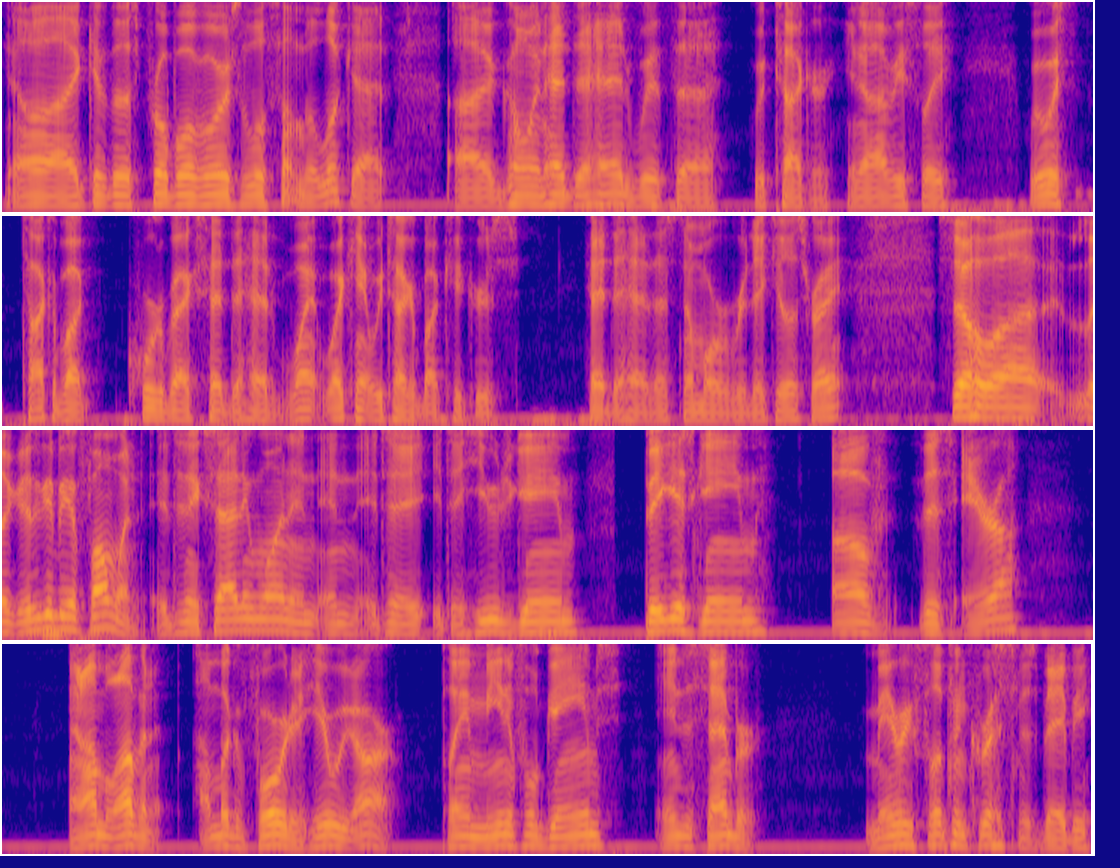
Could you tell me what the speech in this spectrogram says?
You know, uh, give those Pro Bowl voters a little something to look at uh, going head to head with with Tucker. You know, obviously, we always talk about quarterbacks head to head. Why why can't we talk about kickers head to head? That's no more ridiculous, right? So uh, look, this is gonna be a fun one. It's an exciting one, and, and it's a it's a huge game, biggest game of this era, and I'm loving it. I'm looking forward to it. Here we are playing meaningful games in December. Merry flipping Christmas, baby.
